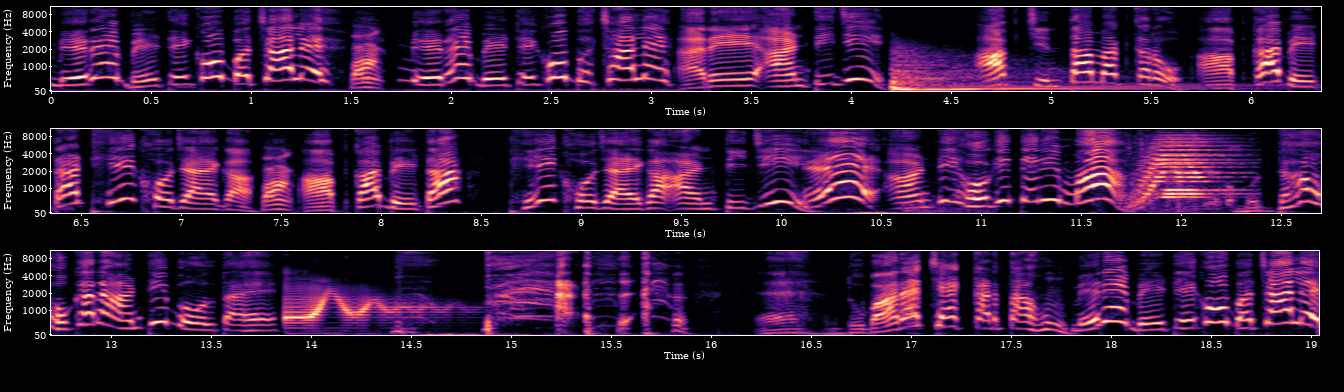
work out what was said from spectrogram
मेरे बेटे को बचा ले। मेरे बेटे को बचा ले। अरे आंटी जी। आप चिंता मत करो आपका बेटा ठीक हो जाएगा आपका बेटा ठीक हो जाएगा आंटी जी ए, आंटी होगी तेरी माँ बुढ़ा होकर आंटी बोलता है दोबारा चेक करता हूँ। मेरे बेटे को बचा ले।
